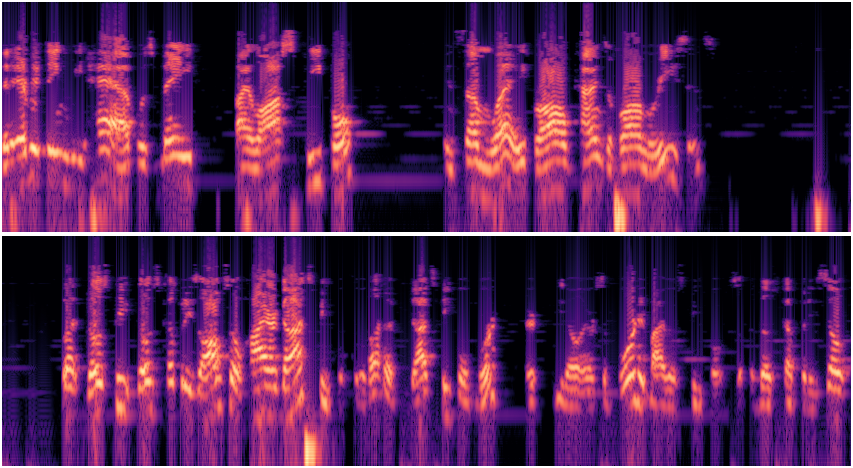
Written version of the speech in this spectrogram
that everything we have was made by lost people in some way for all kinds of wrong reasons. But those people, those companies also hire God's people. A lot of God's people work, or, you know, are supported by those people, those companies. So,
